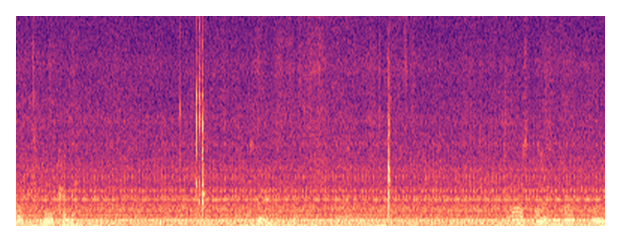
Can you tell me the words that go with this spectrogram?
Oh, there's more coming. The last one is a nice bull.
